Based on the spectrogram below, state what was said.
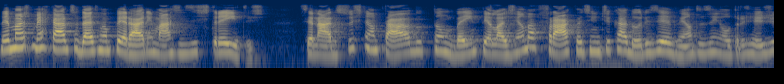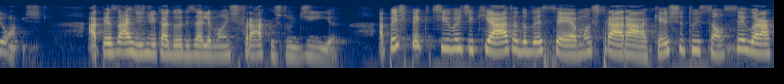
demais mercados devem operar em margens estreitas, cenário sustentado também pela agenda fraca de indicadores e eventos em outras regiões. Apesar de indicadores alemães fracos no dia, a perspectiva de que a ata do BCE mostrará que a instituição seguirá,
